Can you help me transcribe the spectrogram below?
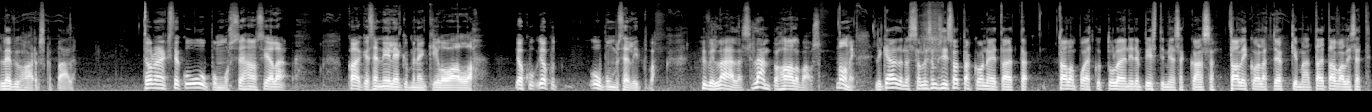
levyhariska päällä? Todennäköisesti joku uupumus, sehän on siellä kaiken sen 40 kiloa alla. Joku, joku uupumiseen liittyvä. Hyvin lähellä, se lämpöhalvaus. Noniin. Eli käytännössä oli sellaisia sotakoneita, että talonpojat, kun tulee niiden pistimiensä kanssa talikoilla tökkimään, tai tavalliset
